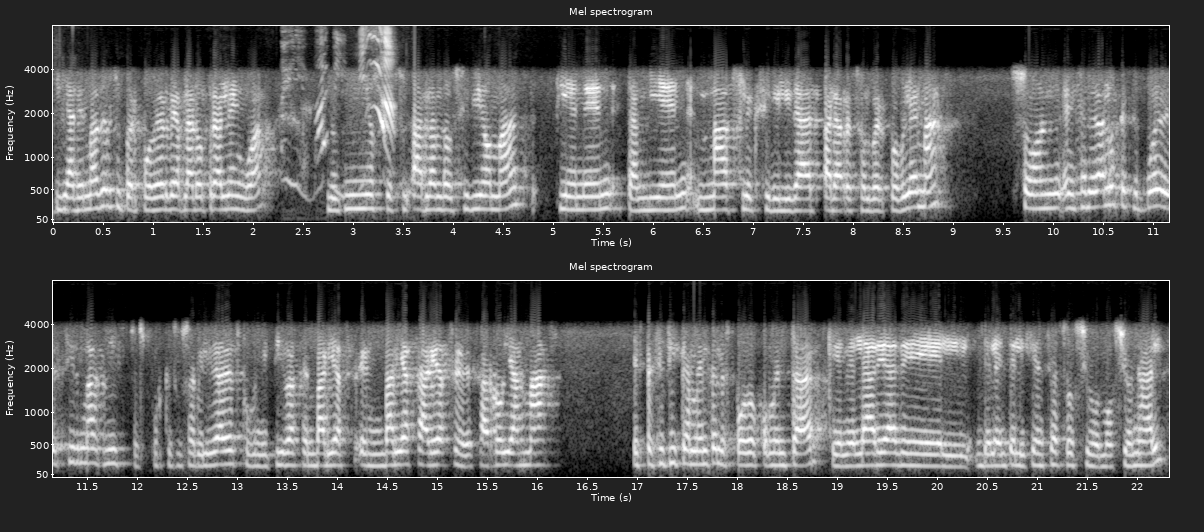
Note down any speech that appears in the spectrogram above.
y además del superpoder de hablar otra lengua, los niños que hablan dos idiomas tienen también más flexibilidad para resolver problemas, son en general lo que se puede decir más listos, porque sus habilidades cognitivas en varias, en varias áreas se desarrollan más. Específicamente les puedo comentar que en el área de la inteligencia socioemocional,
